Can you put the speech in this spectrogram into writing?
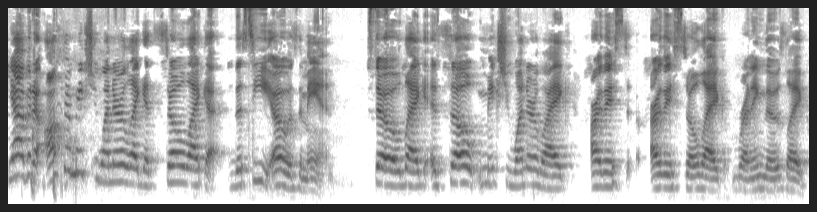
Yeah, but it also makes you wonder. Like, it's still like a, the CEO is a man, so like it still makes you wonder. Like, are they are they still like running those like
